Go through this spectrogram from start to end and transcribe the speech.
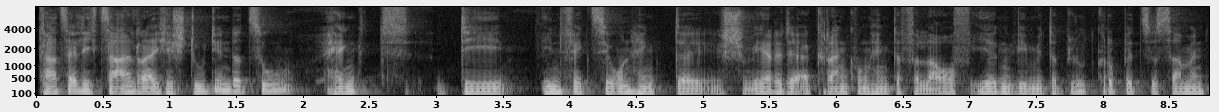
tatsächlich zahlreiche Studien dazu. Hängt die Infektion, hängt die Schwere der Erkrankung, hängt der Verlauf irgendwie mit der Blutgruppe zusammen?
